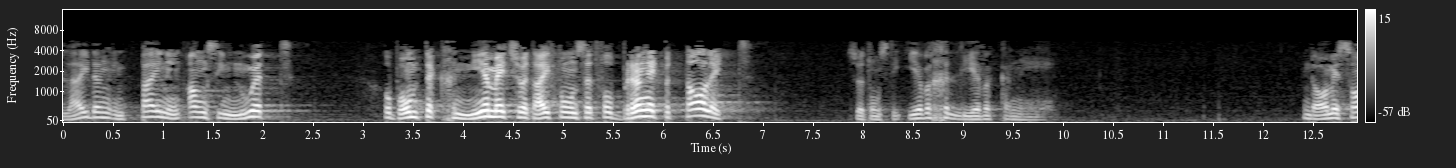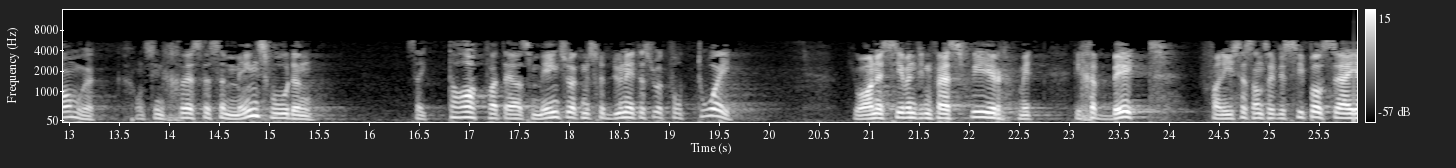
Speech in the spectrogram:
lyding en pyn en angs en nood op hom te geneem het sodat hy vir ons dit volbring het betaal het sodat ons die ewige lewe kan hê. En daarmee saam ook ons sien Christus se menswording sy taak wat hy as mens ook moes gedoen het is ook voltooi Johannes 17 vers 4 met die gebed van Jesus aan sy disippels sê hy:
